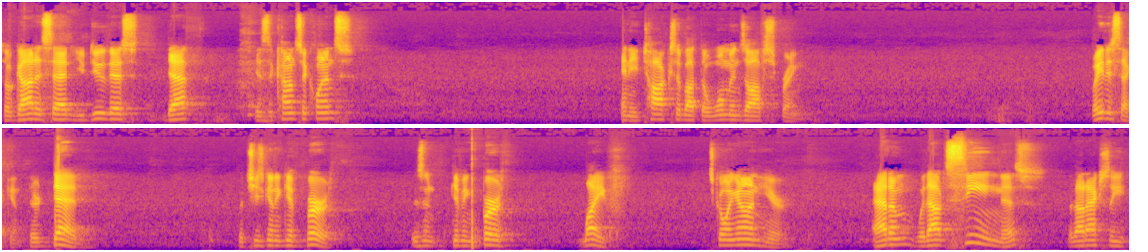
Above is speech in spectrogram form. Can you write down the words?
So God has said, You do this, death is the consequence. And he talks about the woman's offspring. Wait a second, they're dead. But she's going to give birth. Isn't giving birth life? What's going on here? Adam, without seeing this, without actually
